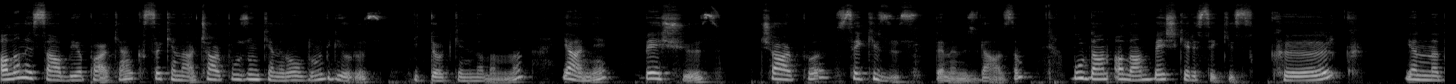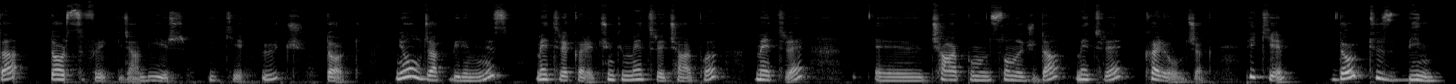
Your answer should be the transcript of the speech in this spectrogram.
alan hesabı yaparken kısa kenar çarpı uzun kenar olduğunu biliyoruz. Dikdörtgenin alanının. Yani 500 çarpı 800 dememiz lazım. Buradan alan 5 kere 8 40. Yanına da 4 sıfır ekleyeceğim. 1, 2, 3, 4. Ne olacak biriminiz? metrekare. Çünkü metre çarpı metre e, çarpımın sonucu da metre kare olacak. Peki 400 bin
